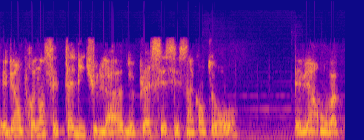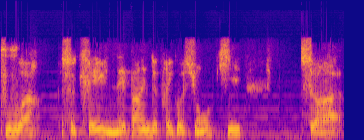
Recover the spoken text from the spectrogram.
Eh bien, en prenant cette habitude-là de placer ces 50 euros, eh bien, on va pouvoir se créer une épargne de précaution qui sera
